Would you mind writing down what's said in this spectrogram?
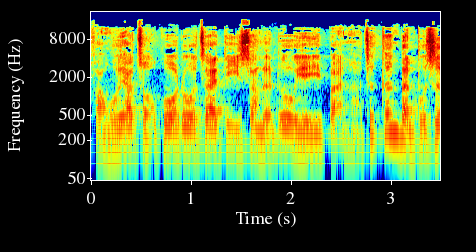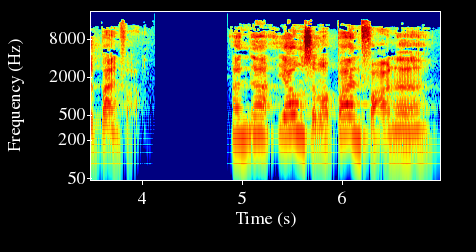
仿佛要走过落在地上的落叶一般哈，这根本不是办法。那那要用什么办法呢？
